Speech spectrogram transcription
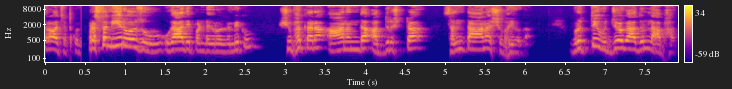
తర్వాత చెప్పుకుందాం. ప్రస్తుతం ఈ రోజు ఉగాది పండుగ రోజున మీకు శుభకర ఆనంద అదృష్ట సంతాన శుభయోగ. వృత్తి ఉద్యోగాదులు లాభాలు.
